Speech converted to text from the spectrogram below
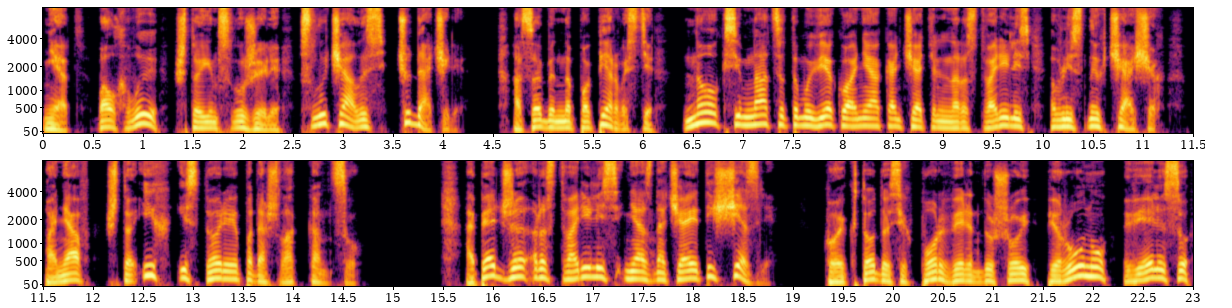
Нет, волхвы, что им служили, случалось, чудачили. Особенно по первости, но к XVII веку они окончательно растворились в лесных чащах, поняв, что их история подошла к концу. Опять же, растворились не означает исчезли. Кое-кто до сих пор верен душой Перуну, Велесу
